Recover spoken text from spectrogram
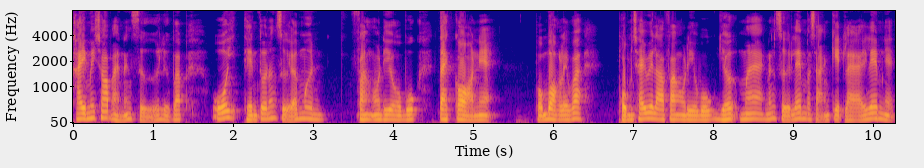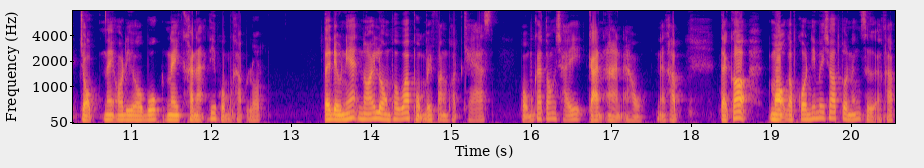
ใครไม่ชอบอ่านหนังสือหรือแบบโอ้ยเห็นตัวหนังสือแล้วมึนฟัง audiobook แต่ก่อนเนี่ย ผมบอกเลยว่าผมใช้เวลาฟัง audiobook เยอะมากหนังสือเล่มภาษาอังกฤษหลายเล่มเนี่ยจบใน audiobook ในขณะที่ผมขับรถ แต่เดี๋ยวนี้น้อยลงเพราะว่าผมไปฟังพอดแคสต์ผมก็ต้องใช้การอ่านเอานะครับ แต่ก็เหมาะกับคนที่ไม่ชอบตัวหนังสือครับ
